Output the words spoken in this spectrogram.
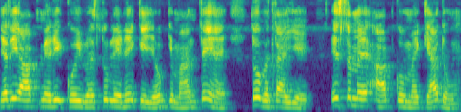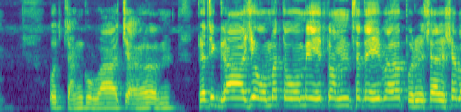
यदि आप मेरी कोई वस्तु लेने के योग्य मानते हैं तो बताइए, इस समय आपको मैं क्या दूँ? उत्तंगुवाच, प्रतिग्राह्यो मतो मे तम सदैव पुरुषर्षभ।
